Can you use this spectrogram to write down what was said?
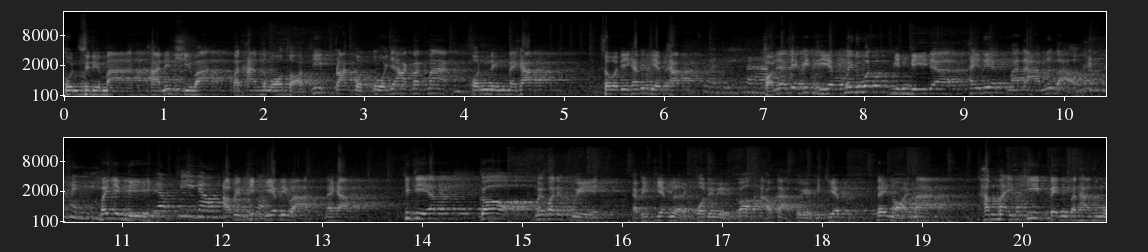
คุณสิริมาพานิชชีวะ ประธานสโมสรที่ปรากฏตัวยากมากๆ คนหนึ่งนะครับ สวัสดีครับพี่เจี๊ยบครับ สวัสดีค่ะขออนุญาตเรียกพี่เจี๊ยบไม่รู้ว่ายินดีจะให้เรียกมาดามหรือเปล่า ไม่ไม่ไม่ยินดีเราพี่น้องเอาเป็นพี่เจี๊ยบดีกว่านะครับพี่เจี๊ยบก็ไม่ค่อยได้คุยกับพี่เจี๊ยบเลยคนอื่นๆก็หาโอกาสคุยกับพี่เจี๊ยบได้น้อยมากทำไมพี่เป็นประธานสโม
